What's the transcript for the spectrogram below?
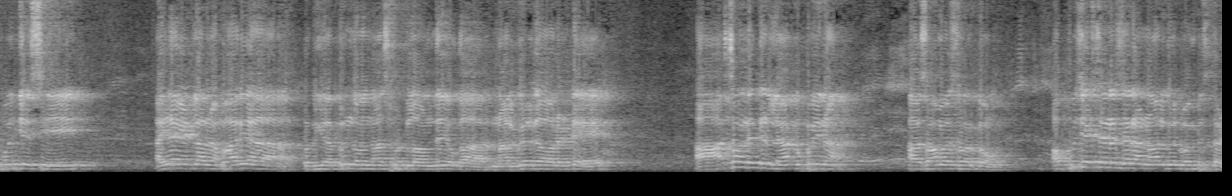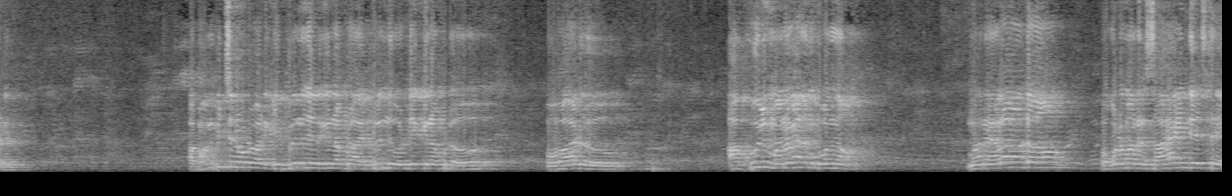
ఫోన్ చేసి అయ్యా ఇట్లా నా భార్య కొద్దిగా ఇబ్బంది ఉంది హాస్పిటల్లో ఉంది ఒక నాలుగు వేలు కావాలంటే ఆ ఆశ్రమం దగ్గర లేకపోయినా ఆ సామాజిక వర్గం అప్పు చేసైనా సరే ఆ నాలుగు వేలు పంపిస్తాడు. ఆ పంపించినప్పుడు వాడికి ఇబ్బంది జరిగినప్పుడు ఆ ఇబ్బంది ఒడ్డెక్కినప్పుడు వాడు ఆ కూలి మనమే అనుకుందాం. మనం ఎలా ఉంటాం? ఒకడు మనకు సహాయం చేస్తే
